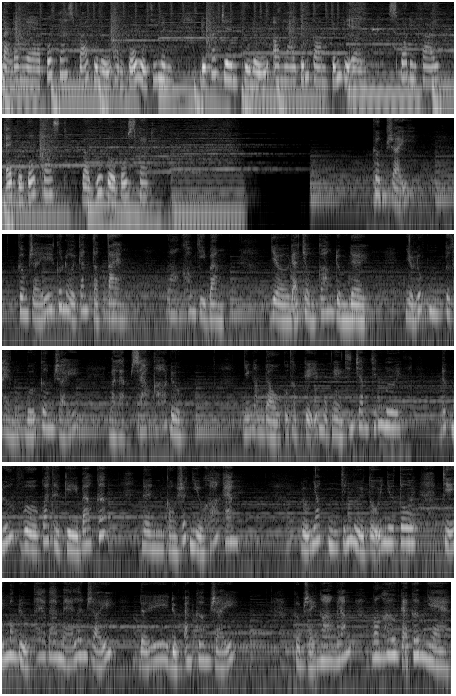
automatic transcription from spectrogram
bạn đang nghe podcast báo phụ nữ thành phố Hồ Chí Minh được phát trên phụ nữ online.com.vn, Spotify, Apple Podcast và Google Podcast. Cơm rẫy Cơm rẫy có nồi canh tập tàn, ngon không gì bằng. Giờ đã chồng con đùm đề, nhiều lúc tôi thèm một bữa cơm rẫy mà làm sao có được. Những năm đầu của thập kỷ 1990, đất nước vừa qua thời kỳ bao cấp nên còn rất nhiều khó khăn. Lũ nhóc 9-10 tuổi như tôi chỉ mong được theo ba mẹ lên rẫy để được ăn cơm rẫy. Cơm rẫy ngon lắm, ngon hơn cả cơm nhà.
